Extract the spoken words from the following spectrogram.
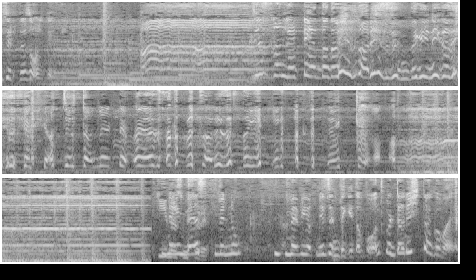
ਸਿਰ ਤੇ ਸੋਚਦੀ ਸੀ। ਜਿਸ ਤਰ੍ਹਾਂ ਲੇਟੇ ਏਦਾਂ ਤਾਂ ਮੈਂ ਸਾਰੀ ਜ਼ਿੰਦਗੀ ਨਹੀਂ ਕਦੇ ਦੇਖਿਆ। ਜਿਸ ਤਰ੍ਹਾਂ ਲੇਟੇ ਹੋਏ ਏਦਾਂ ਤਾਂ ਮੈਂ ਸਾਰੀ ਜ਼ਿੰਦਗੀ ਨਹੀਂ ਕਦੇ ਦੇਖਿਆ। ਕੀ ਨਹੀਂ ਮਹਿਸੂਸ ਮੈਂ ਰਿਹਾ? ਮੈਨੂੰ ਮੈਂ ਵੀ ਆਪਣੀ ਜ਼ਿੰਦਗੀ ਦਾ ਬਹੁਤ ਵੱਡਾ ਰਿਸ਼ਤਾ ਗਵਾਇਆ।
